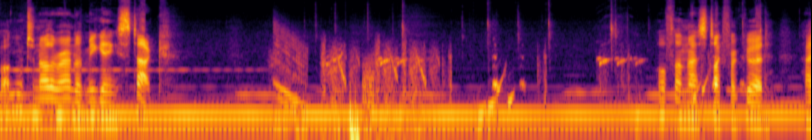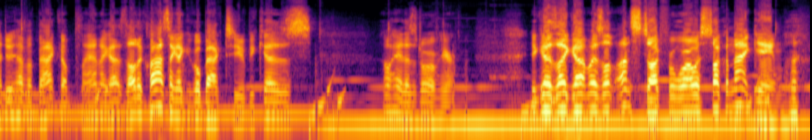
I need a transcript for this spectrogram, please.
Welcome to another round of me getting stuck. Hopefully I'm not stuck for good. I do have a backup plan. I got Zelda Classic I can go back to because... Oh hey, there's a door over here. Because I got myself unstuck from where I was stuck on that game.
